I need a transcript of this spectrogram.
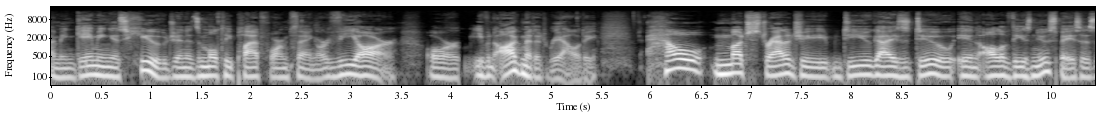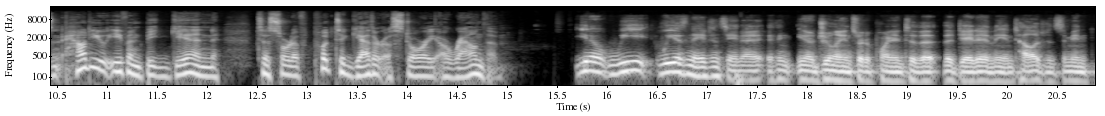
I mean, gaming is huge and it's a multi platform thing, or VR, or even augmented reality. How much strategy do you guys do in all of these new spaces? And how do you even begin to sort of put together a story around them? You know we we as an agency and I, think you know julian sort of pointed to the the data and the intelligence. I mean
